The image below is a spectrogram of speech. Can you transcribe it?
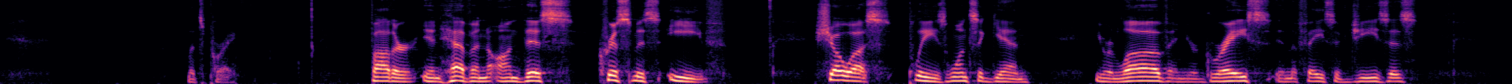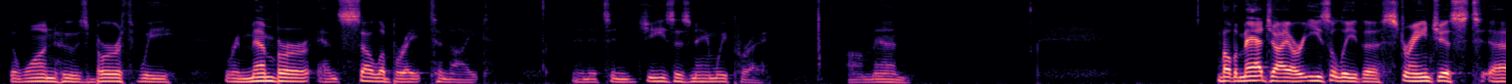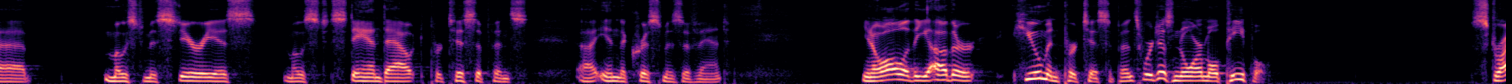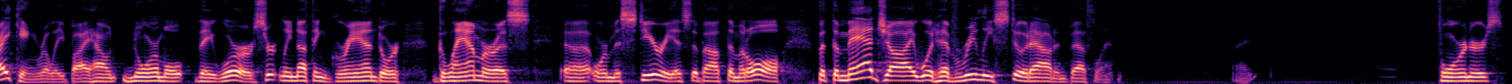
Let's pray. Father in heaven, on this Christmas Eve, show us, please, once again, your love and your grace in the face of Jesus, the one whose birth we remember and celebrate tonight. And it's in Jesus' name we pray. Amen. Well, the Magi are easily the strangest uh, most mysterious, most standout participants uh, in the Christmas event. You know, all of the other human participants were just normal people. Striking, really, by how normal they were. Certainly nothing grand or glamorous uh, or mysterious about them at all. But the Magi would have really stood out in Bethlehem. Right? Foreigners,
